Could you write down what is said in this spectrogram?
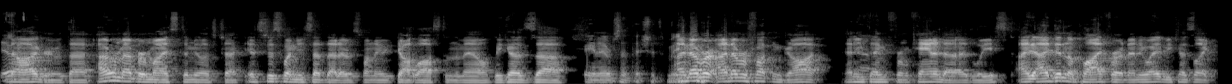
No, I agree with that. I remember my stimulus check. It's just when you said that it was when it got lost in the mail because uh they never sent that shit to me. I never I never fucking got anything yeah. from Canada at least. I, I didn't apply for it anyway because like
